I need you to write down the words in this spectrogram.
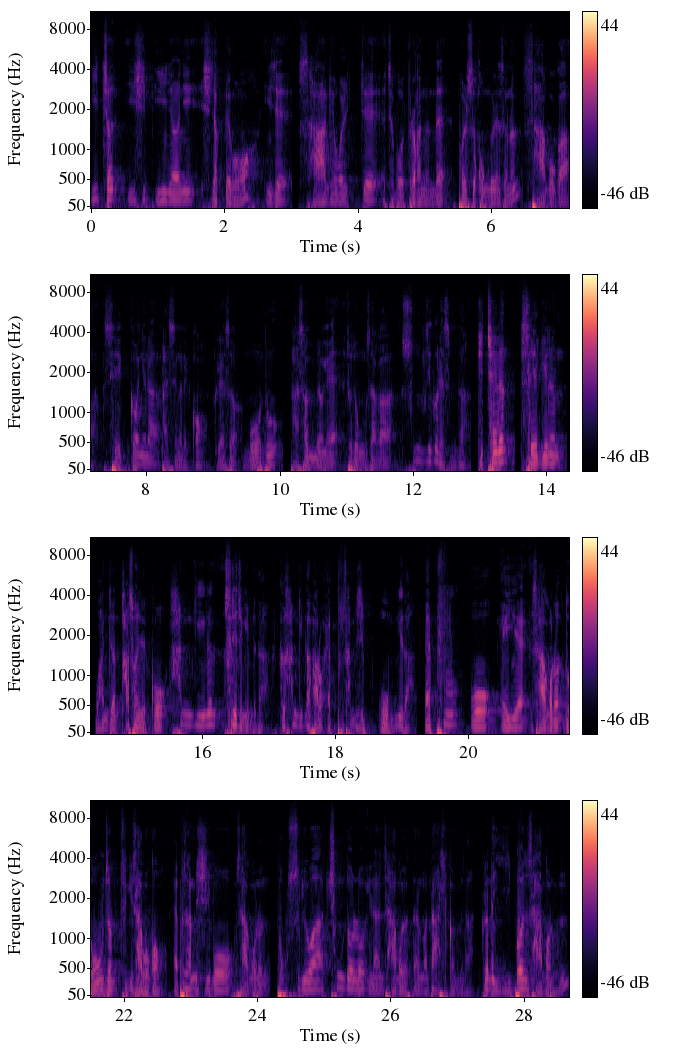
2022년이 시작되고 이제 4개월째 접어 들어갔는데 벌써 공군에서는 사고가 3건이나 발생을 했고 그래서 모두 5명의 조종사가 순직을 했습니다. 기체는 3기는 완전 파손됐고 한 기는 수리 중입니다. 그한 기가 바로 F-35입니다. F-5A의 사고는 노후 전투기 사고고 F-35 사고는 독수리와 충돌로 인한 사고였다는 건 다 아실 겁니다. 그런데 이번 사고는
